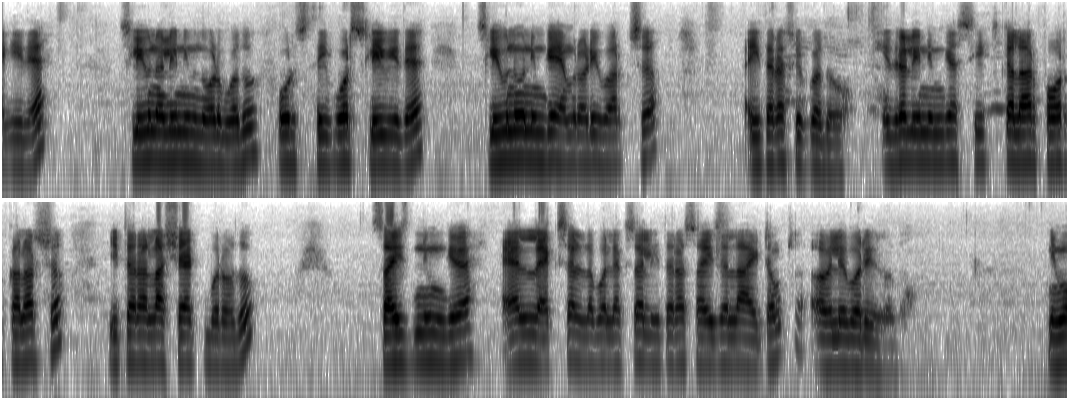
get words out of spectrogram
ಆಗಿದೆ. ಸ್ಲೀವ್ನಲ್ಲಿ ನೀವು ನೋಡ್ಬೋದು ಫೋರ್ ತ್ರೀ ಫೋರ್ ಸ್ಲೀವ್ ಇದೆ. ಸ್ಲೀವ್ನು ನಿಮಗೆ ಎಂಬ್ರಾಯ್ಡಿ ವರ್ಕ್ಸ್ ಈ ಥರ ಸಿಗೋದು. ಇದರಲ್ಲಿ ನಿಮಗೆ ಸಿಕ್ಸ್ ಕಲರ್ ಫೋರ್ ಕಲರ್ಸ್ ಈ ಥರ ಎಲ್ಲ ಶರ್ಟ್ ಬರೋದು. ಸೈಜ್ ನಿಮಗೆ ಎಲ್ ಎಕ್ಸೆಲ್ ಡಬಲ್ ಎಲ್ ಈ ಥರ ಸೈಜ್ ಐಟಮ್ಸ್ ಅವೈಲೇಬಲ್ ಇರೋದು. ನೀವು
